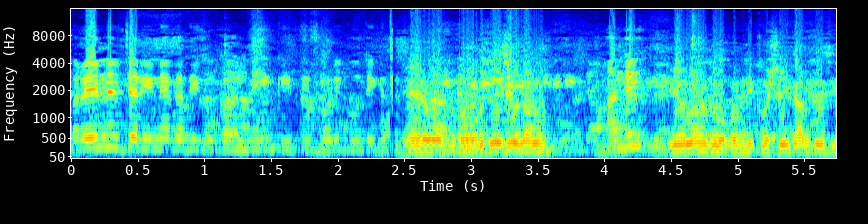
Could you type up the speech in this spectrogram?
ਪਰ ਇਹਨੇ ਵਿਚਾਰੀ ਨੇ ਕਦੀ ਕੋਈ ਗੱਲ ਨਹੀਂ ਕੀਤੀ ਥੋੜੀ ਬਹੁਤੀ ਕੀਤੀ ਇਹ ਰੋਕ ਰੋਕਦੇ ਸੀ ਉਹਨਾਂ ਨੂੰ? ਹਾਂਜੀ? ਇਹ ਉਹਨਾਂ ਨੂੰ ਰੋਕਣ ਦੀ ਕੋਸ਼ਿਸ਼ ਕਰਦੇ ਸੀ?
